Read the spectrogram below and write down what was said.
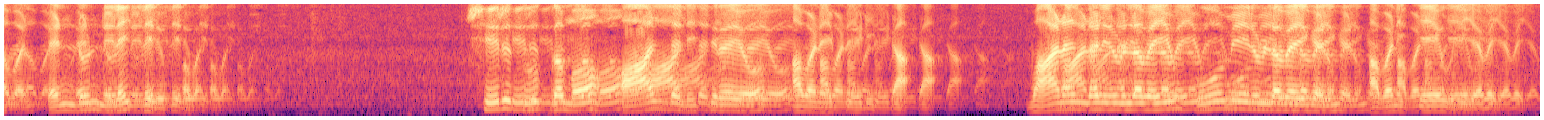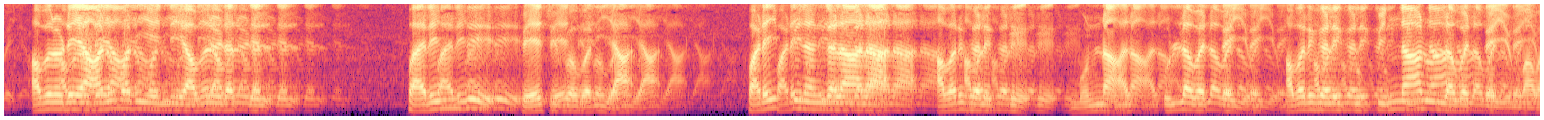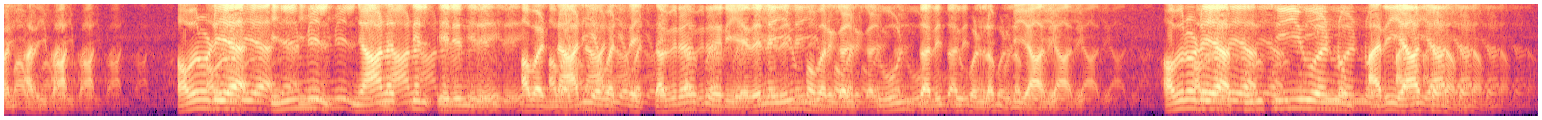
என்றும் நிலைத்திருப்பவன். சிறு தூக்கமோ ஆழ்ந்த நித்திரையோ அவனை பீடிக்கா வானங்களில் உள்ளவையும் பூமியில் உள்ளவைகளும் அவனுக்கே உரியவை. அவனுடைய அனுமதி எண்ணி அவனிடத்தில் பரிந்து பேசுபவன் யார்? படைப்பினங்களான அவர்களுக்கு முன்னால் உள்ளவற்றையும் அவர்களுக்கு பின்னால் உள்ளவற்றையும் அவன் அறிவான். அவனுடைய இல்மில் ஞானத்தில் இருந்து அவன் நாடியவற்றை தவிர வேறு எதனையும் அவர்கள் சூழ்ந்தறிந்து கொள்ள முடியாது. அவனுடைய குருசியு என்னும் அரியாசனம்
